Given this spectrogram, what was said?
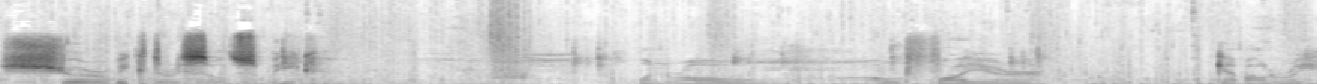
sure victory, so to speak. One row, hold fire, cavalry,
